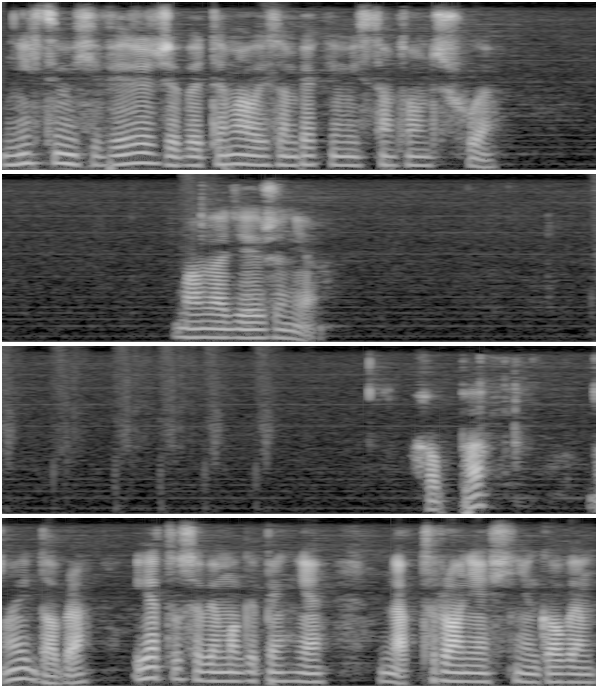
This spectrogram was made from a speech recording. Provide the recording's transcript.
Nie chce mi się wierzyć, żeby te małe zombiaki mi stamtąd szły. Mam nadzieję, że nie. Hoppa. No i dobra. I ja tu sobie mogę pięknie na tronie śniegowym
